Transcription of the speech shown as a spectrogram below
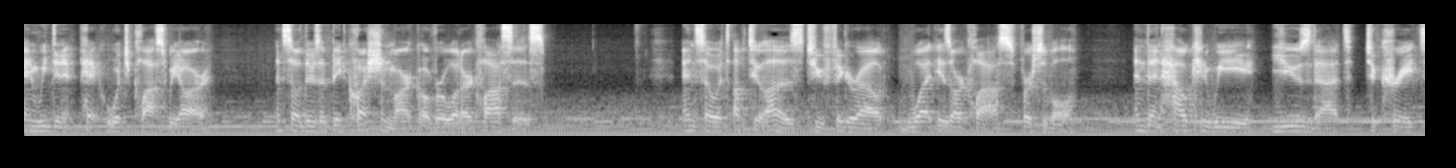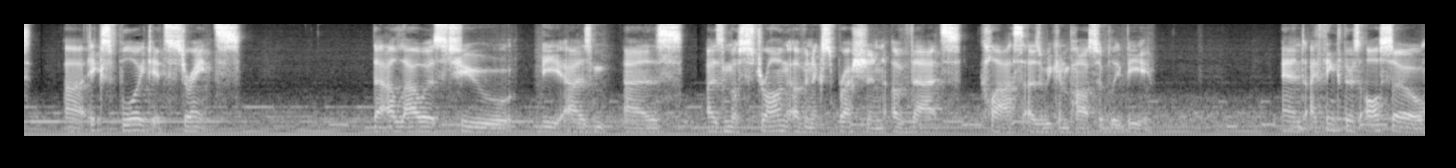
and we didn't pick which class we are, and so there's a big question mark over what our class is. And so it's up to us to figure out what is our class first of all, and then how can we use that to create uh, exploit its strengths that allow us to be as as as most strong of an expression of that class as we can possibly be. And I think there's also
